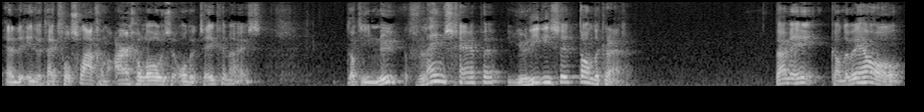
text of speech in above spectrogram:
en de in de tijd volslagen argeloze ondertekenaars, dat die nu vlijmscherpe juridische tanden krijgen. Daarmee kan de WHO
